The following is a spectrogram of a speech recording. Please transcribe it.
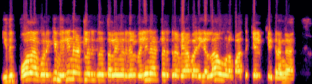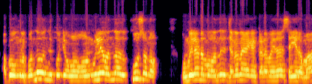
இது போதா குறைக்கு வெளிநாட்டுல இருக்கிற தலைவர்கள் வெளிநாட்டுல இருக்கிற வியாபாரிகள்லாம் உங்களை பார்த்து கேள்வி கேட்கறாங்க அப்போ உங்களுக்கு வந்து கொஞ்சம் கொஞ்சம் உண்மையிலே வந்து அது கூசணும். உண்மையிலே நம்ம வந்து ஜனநாயக கடமை தான் செய்யறோமா?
